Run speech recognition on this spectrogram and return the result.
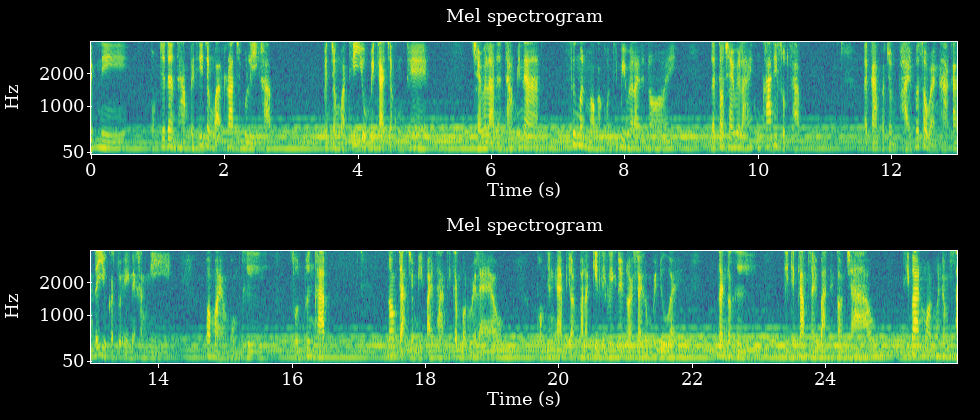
ริปนี้ผมจะเดินทางไปที่จังหวัดราชบุรีครับ เป็นจังหวัดที่อยู่ไม่ไกลจากกรุงเทพ ใช้เวลาเดินทางไม่นาน ซึ่งมันเหมาะกับคนที่มีเวลาน้อย และต้องใช้เวลาให้คุ้มค่าที่สุดครับ และการประจนภัยเพื่อแสวงหาการได้อยู่กับตัวเองในครั้งนี้ เป้าหมายของผมคือสวนพึ่งครับ นอกจากจะมีปลายทางที่กำหนดไว้แล้ว ผมยังแอบหย่อนภารกิจเล็กๆน้อยๆใส่ลงไปด้วย นั่นก็คือกิจกรรมใส่บาตรในตอนเช้า ที่บ้านมอนห้วยน้ำใส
